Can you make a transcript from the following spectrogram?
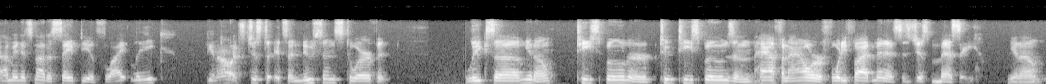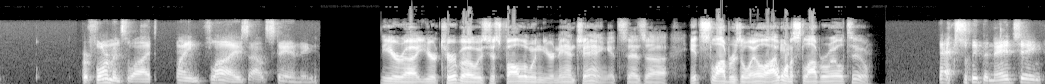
i mean it's not a safety of flight leak you know it's just a, it's a nuisance to where if it leaks a you know teaspoon or two teaspoons in half an hour or 45 minutes is just messy you know performance wise plane flies outstanding your uh, your turbo is just following your Nanchang. It says uh, it slobbers oil. I want to slobber oil too. actually the Nanchang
